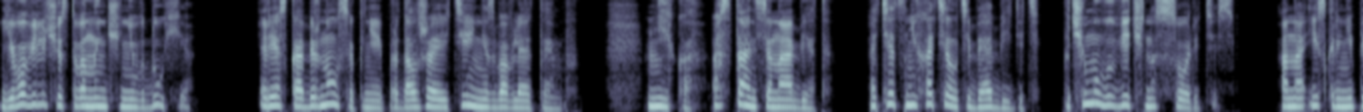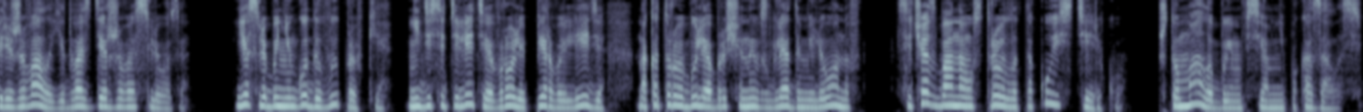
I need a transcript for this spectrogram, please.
Его величество нынче не в духе». Резко обернулся к ней, продолжая идти и не сбавляя темп. «Мика, останься на обед. Отец не хотел тебя обидеть. Почему вы вечно ссоритесь?» Она искренне переживала, едва сдерживая слезы. Если бы не годы выправки, не десятилетия в роли первой леди, на которую были обращены взгляды миллионов, сейчас бы она устроила такую истерику, что мало бы им всем не показалось.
